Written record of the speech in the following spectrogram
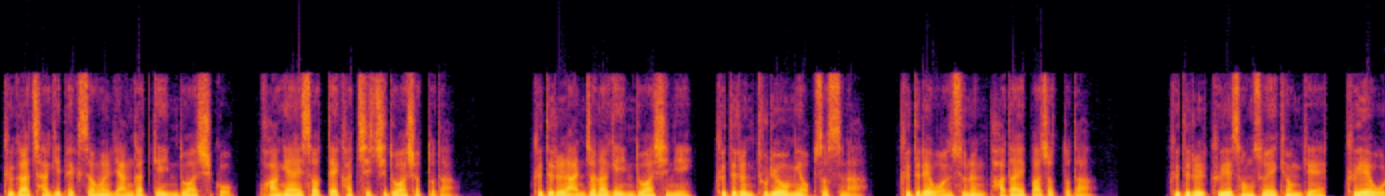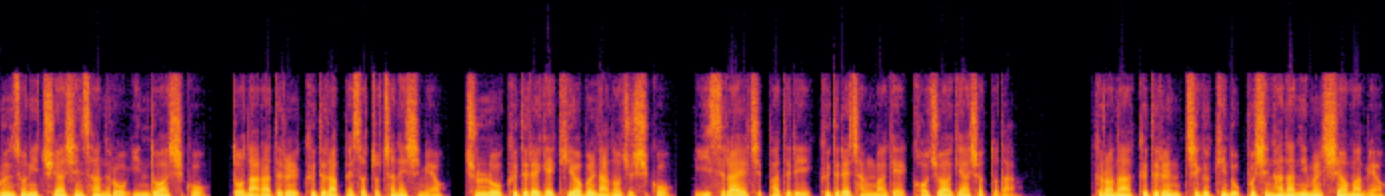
그가 자기 백성을 양같게 인도하시고 광야에서 때같이 지도하셨도다. 그들을 안전하게 인도하시니 그들은 두려움이 없었으나 그들의 원수는 바다에 빠졌도다. 그들을 그의 성소의 경계에 그의 오른손이 취하신 산으로 인도하시고 또 나라들을 그들 앞에서 쫓아내시며 줄로 그들에게 기업을 나눠주시고 이스라엘 지파들이 그들의 장막에 거주하게 하셨도다. 그러나 그들은 지극히 높으신 하나님을 시험하며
